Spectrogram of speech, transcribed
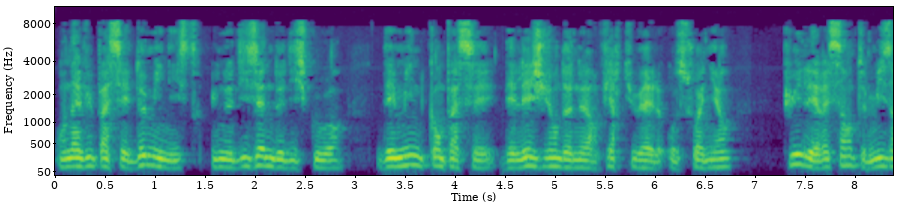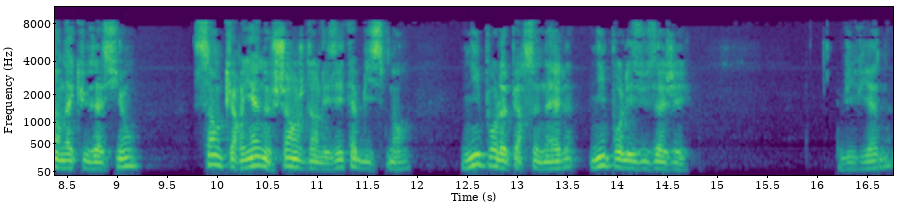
on a vu passer deux ministres, une dizaine de discours, des mines compassées, des légions d'honneur virtuelles aux soignants, puis les récentes mises en accusation, sans que rien ne change dans les établissements, ni pour le personnel, ni pour les usagers. Viviane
